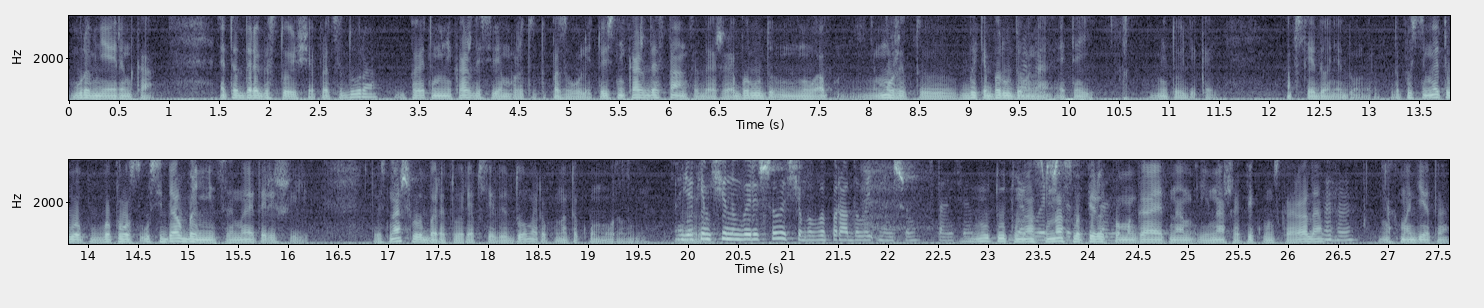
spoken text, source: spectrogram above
уровне РНК. Это дорогостоящая процедура, поэтому не каждый себе может это позволить. То есть не каждая станция даже оборудов- ну, может э, быть оборудована Мгм. этой методикой обследования доноров. Допустим, это воп- вопрос у себя в больнице мы это решили. То есть наша лаборатория обследует доноров на таком уровне. А Яким чином ви вирішили, щоб ви порадили іншим станціям? Ну тут у Як нас, у вирішити нас, це во-первых, питання? помогает нам и наша опекунская рада Мгм. Ахмадета.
